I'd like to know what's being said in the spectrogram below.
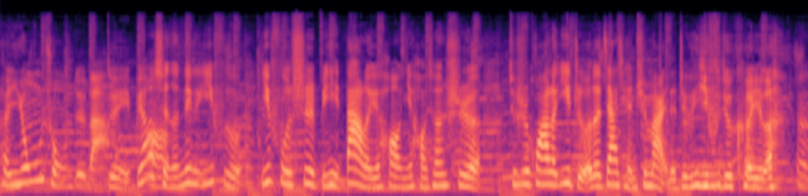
很臃肿，对吧？对，不要显得那个衣服衣服是比你大了以后，你好像是就是花了一折的价钱去买的这个衣服就可以了。嗯。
